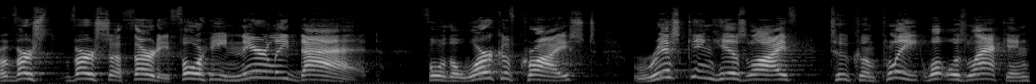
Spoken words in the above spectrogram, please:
or verse, verse uh, 30. For he nearly died for the work of Christ, risking his life to complete what was lacking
